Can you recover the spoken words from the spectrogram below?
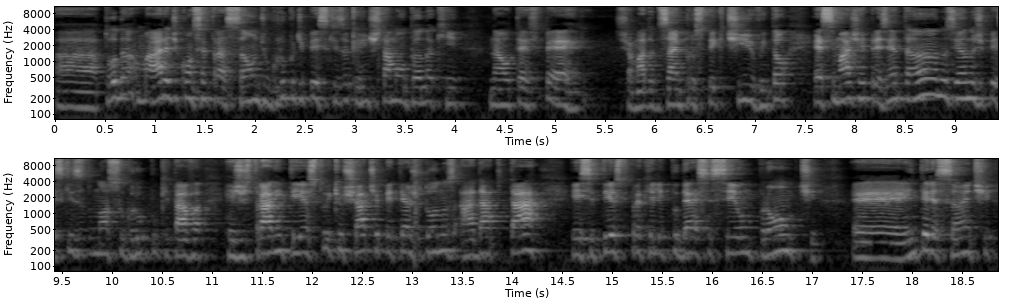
a, toda uma área de concentração de um grupo de pesquisa que a gente está montando aqui na UTFPR chamado design prospectivo. Então, essa imagem representa anos e anos de pesquisa do nosso grupo que estava registrado em texto e que o chat GPT ajudou-nos a adaptar esse texto para que ele pudesse ser um prompt é, interessante,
